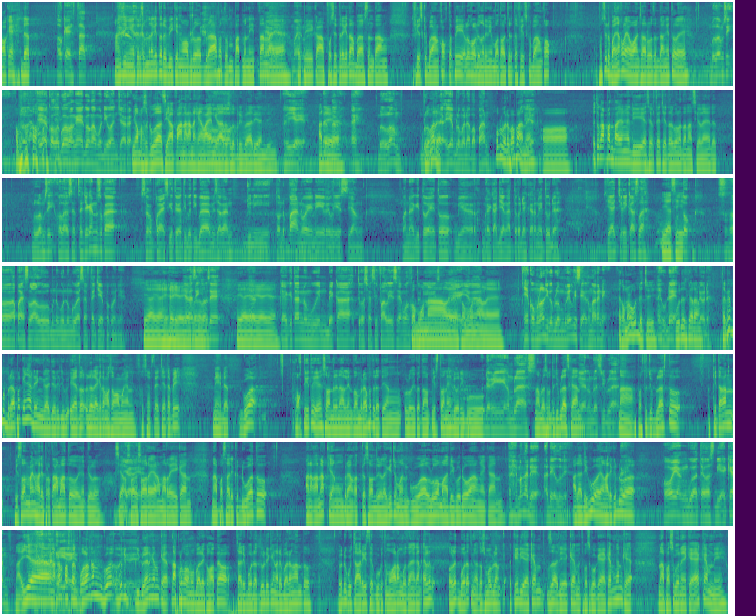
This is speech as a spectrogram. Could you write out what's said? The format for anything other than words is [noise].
Oke, Dat. Oke, tak. Anjing ya, terus sebenarnya kita udah bikin ngobrol berapa tuh? 4 menitan Ya, lah ya. ya, lumayan tapi kapus itu kita bahas tentang Fis ke Bangkok, tapi lu kalau dengerin ini mau tahu cerita Fis ke Bangkok, pasti udah banyak lah ya wawancara lu tentang itu lah ya. Belum sih. Oh, belum. Iya, kalau gue orangnya gue nggak mau diwawancara. Enggak maksud gua siapa anak-anak yang lain gak harus lu pribadi anjing. Eh, iya ya. Ada Bentar, ya? Eh, belum. Belum ada? Iya, belum ada apa-apaan. Oh belum ada apa-apaan ya? Iya. Oh, itu kapan tayangnya di SFTC? Terus gue nonton hasilnya, Dat. Belum sih. Kalau SFTC kan suka surprise gitu ya. Tiba-tiba misalkan Juni tahun depan, wah ini rilis yang mana gitu ya itu biar mereka aja yang ngatur deh karena itu udah ya ciri khas lah Iya sih. untuk se- apa ya selalu menunggu-nunggu SFTC pokoknya. Iya iya iya iya. Ya, iya, nggak sih bener-bener. maksudnya Iya iya iya iya. kayak kita nungguin BK terus festivalis yang waktu Komunal itu di ya, Survey, komunal kan. ya. Eh komunal juga belum rilis ya kemarin ya? Eh komunal udah cuy. Eh, udah ya? Udah sekarang. Udah, udah. Tapi beberapa kayaknya ada yang nggak jadi juga. Ya itu udah lah kita nggak usah ngomongin FTC. Tapi nih Dat, gua waktu itu ya Soundrenalin tahun berapa tuh Dat yang lu ikut sama Piston ya 2016 Dari 16. sama 17 kan? Iya 16 17. Nah pas 17 tuh kita kan Piston main hari pertama tuh inget gak lo? Siap Iya, sore-sore yang sama Ray kan. Nah pas hari kedua tuh anak-anak yang berangkat ke Soundry lagi cuman gua, lu sama adik gua doang ya kan. Eh emang ada ada lu ya? Ada adik gua yang hari kedua. Oh yang gua tewas di Ekem. Nah iya, nah kan [laughs] Iya, pas pengen iya. pulang kan gue Oh, gue di, iya, iya. dibilangin kan kayak tak lu kalau mau balik ke hotel cari bodat dulu dia kayak nggak ada barengan tuh. Ya udah gue cari setiap gue ketemu orang gue tanya kan, eh lu, liat bodat nggak? Terus semua bilang kayak di Ekem, za di Ekem. Itu pas gue ke Ekem kan kayak, nah pas gue naik ke Ekem nih,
